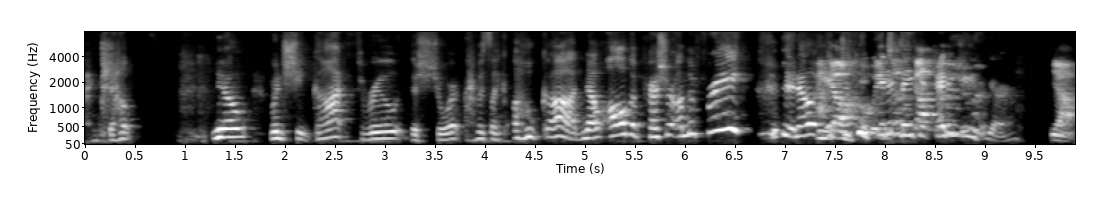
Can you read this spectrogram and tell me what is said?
I felt, you know, when she got through the short, I was like, oh God, now all the pressure on the free. You know, it, just, it didn't make it any easier. Yeah.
